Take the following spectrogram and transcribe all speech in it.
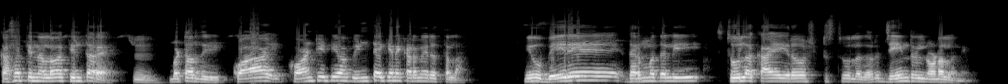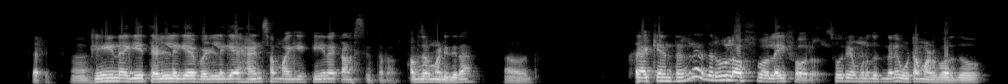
ಕಸ ತಿನ್ನಲ್ವಾ? ತಿಂತಾರೆ. ಹ್ಮ್. ಬಟ್ ಅವ್ರದ್ದು ಕ್ವಾಂಟಿಟಿ ಆಫ್ ಇಂಟೇಕೇನೆ ಕಡಿಮೆ ಇರುತ್ತಲ್ಲ. ನೀವು ಬೇರೆ ಧರ್ಮದಲ್ಲಿ ಸ್ಥೂಲಕಾಯ ಇರೋಷ್ಟು ಸ್ಥೂಲದವರು ಜೈನರಲ್ಲಿ ನೋಡಲ್ಲ ನೀವು. ಕರೆಕ್ಟ್ ಕ್ಲೀನ್ ಆಗಿ ತೆಳ್ಳಗೆ ಬೆಳ್ಳಿಗೆ ಹ್ಯಾಂಡ್ಸಮ್ ಆಗಿ ಕ್ಲೀನ್ ಆಗಿ ಕಾಣಿಸ್ತಿರ್ತಾರ ಅಬ್ಸರ್ವ್ ಮಾಡಿದೀರಾ ಹೌದು. ಯಾಕೆ ಅಂತಂದ್ರೆ ಅದು ರೂಲ್ ಆಫ್ ಲೈಫ್ ಅವರು. ಸೂರ್ಯ ಮುಳುಗಿದ ಮೇಲೆ ಊಟ ಮಾಡಬಾರ್ದು.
